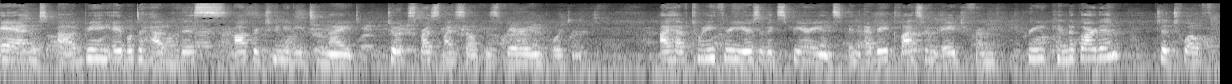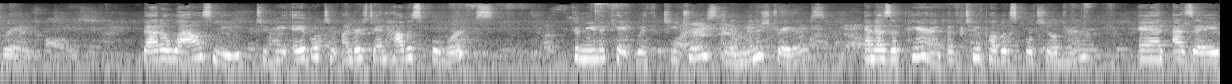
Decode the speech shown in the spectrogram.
and uh, being able to have this opportunity tonight to express myself is very important. I have 23 years of experience in every classroom age from pre-kindergarten to 12th grade. That allows me to be able to understand how the school works, communicate with teachers and administrators, and as a parent of two public school children, and as a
